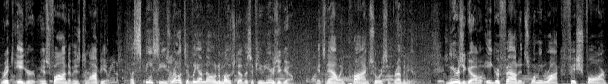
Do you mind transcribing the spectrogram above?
Rick Eager is fond of his tilapia, a species relatively unknown to most of us a few years ago. It's now a prime source of revenue. Years ago, Eager founded Swimming Rock Fish Farm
